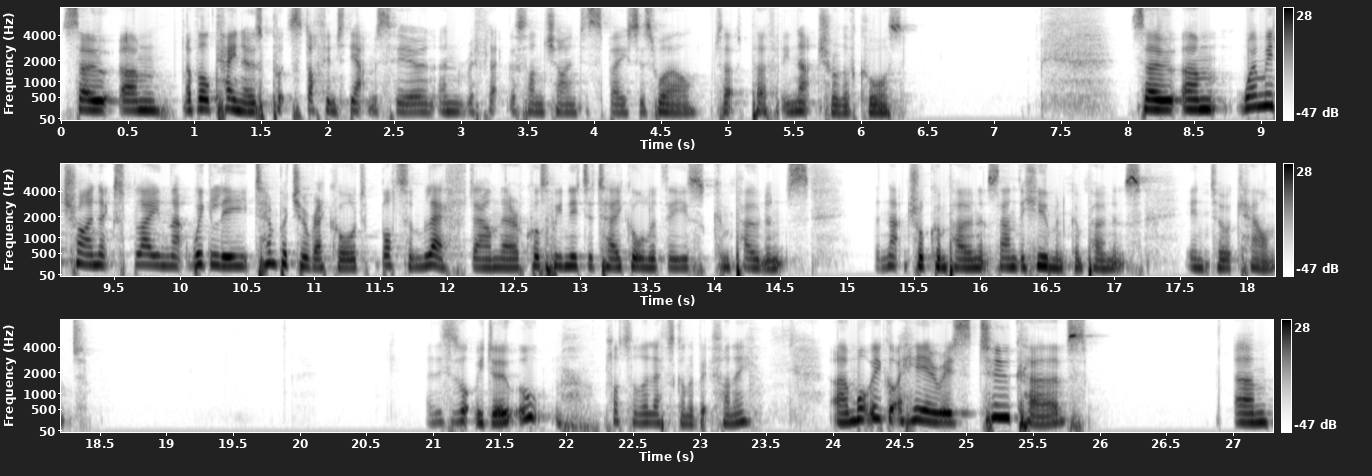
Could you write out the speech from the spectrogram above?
So um, volcanoes put stuff into the atmosphere and, and reflect the sunshine to space as well. So that's perfectly natural, of course. So um, when we try and explain that wiggly temperature record, bottom left down there, of course, we need to take all of these components, the natural components and the human components, into account. And this is what we do. Oh, plot on the left's gone a bit funny. Um, what we've got here is two curves. Um,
